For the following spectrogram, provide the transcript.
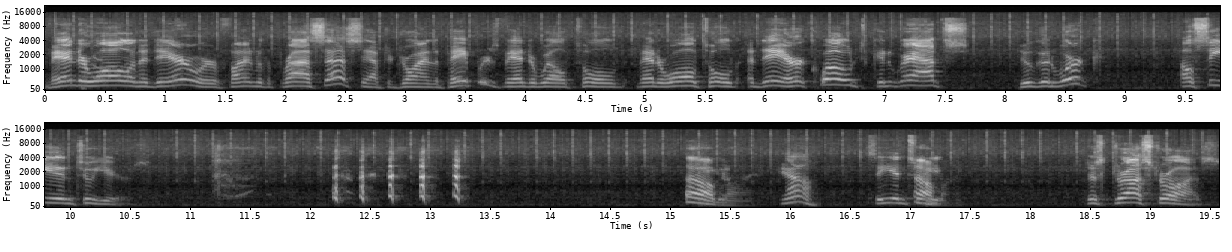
Vanderwall and Adair were fine with the process. After drawing the papers, Vanderwall told Vanderwall told Adair, quote, congrats, do good work. I'll see you in two years. Oh, my. Yeah. See you in two Oh, years. my. Just draw straws.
